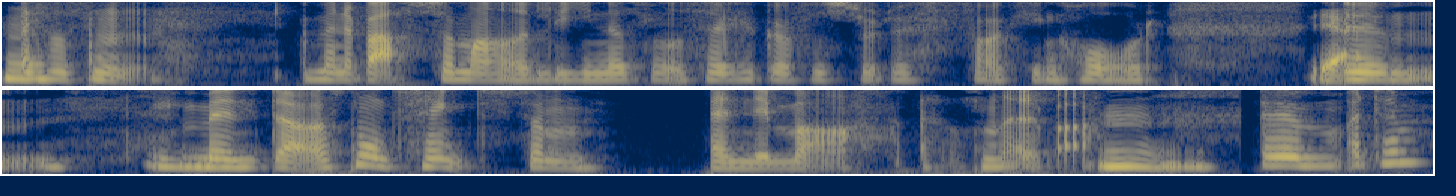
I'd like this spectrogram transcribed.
Mm. Altså sådan, man er bare så meget alene og sådan noget, så jeg kan godt forstå, det er fucking hårdt. Ja. Øhm, men der er også nogle ting, som er nemmere. Altså sådan er det bare. Mm. Øhm, og dem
